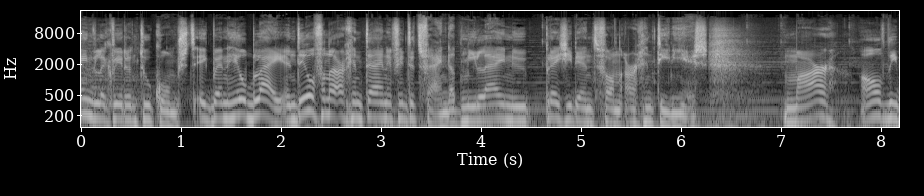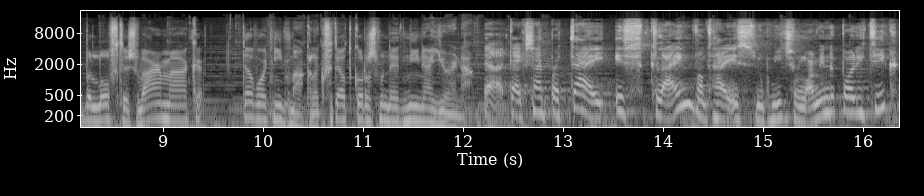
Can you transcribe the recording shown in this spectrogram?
Eindelijk weer een toekomst. Ik ben heel blij. Een deel van de Argentijnen vindt het fijn dat Milei nu president van Argentinië is. Maar al die beloftes waarmaken, dat wordt niet makkelijk, vertelt correspondent Nina Jurna. Ja, kijk, zijn partij is klein, want hij is nog niet zo lang in de politiek.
